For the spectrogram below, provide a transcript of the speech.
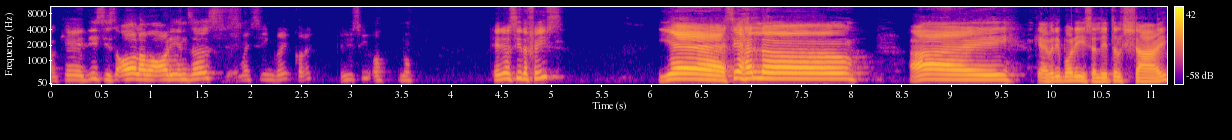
Okay. This is all our audiences. Am I seeing right? Correct? Can you see? Oh, no. Can you see the face? Yeah, say hello. Hi. Okay, everybody is a little shy,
